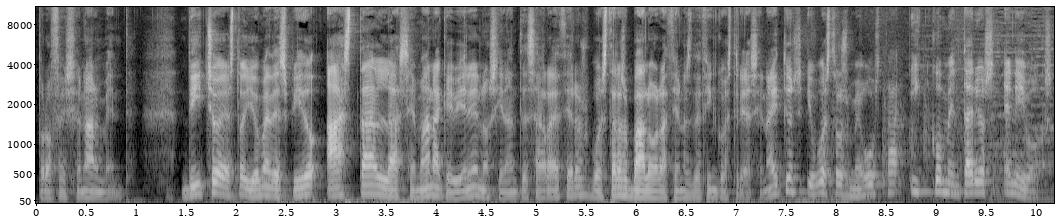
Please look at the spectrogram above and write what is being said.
profesionalmente? Dicho esto, yo me despido hasta la semana que viene, no sin antes agradeceros vuestras valoraciones de 5 estrellas en iTunes y vuestros me gusta y comentarios en iVoox.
